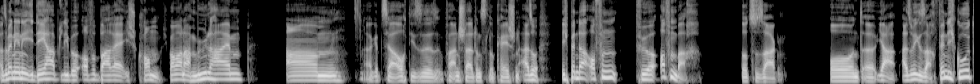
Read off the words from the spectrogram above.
also wenn ihr eine Idee habt, liebe Offenbarer, ich komme. Ich komme auch nach Mülheim. Ähm, da gibt es ja auch diese Veranstaltungslocation. Also ich bin da offen für Offenbach, sozusagen. Und äh, ja, also wie gesagt, finde ich gut.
